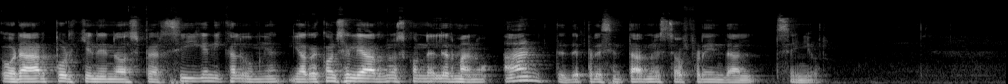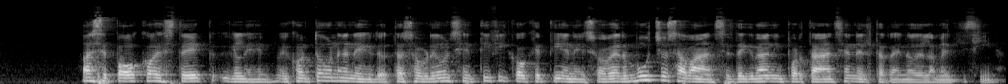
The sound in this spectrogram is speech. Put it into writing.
orar por quienes nos persiguen y calumnian y a reconciliarnos con el hermano antes de presentar nuestra ofrenda al Señor. Hace poco Steve Glenn me contó una anécdota sobre un científico que tiene en su haber muchos avances de gran importancia en el terreno de la medicina.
